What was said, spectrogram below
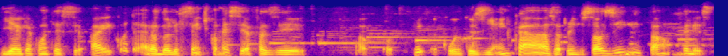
E aí o que aconteceu? Aí, quando eu era adolescente, comecei a fazer cozinhar em casa, aprendi sozinho e tal, beleza.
